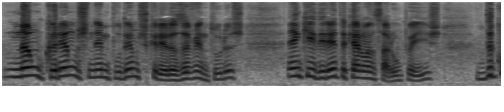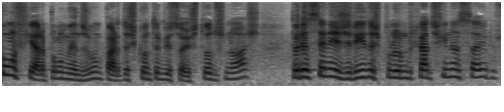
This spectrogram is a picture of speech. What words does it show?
Não queremos nem podemos querer as aventuras em que a direita quer lançar o país de confiar pelo menos uma parte das contribuições de todos nós para serem geridas pelos mercados financeiros.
